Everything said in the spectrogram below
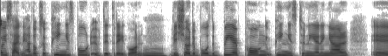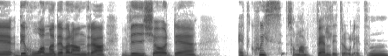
Var här, ni hade också pingisbord ute i trädgården. Mm. Vi körde både beer pong, pingisturneringar, eh, det hånade varandra. Vi körde ett quiz som var väldigt roligt. Mm.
